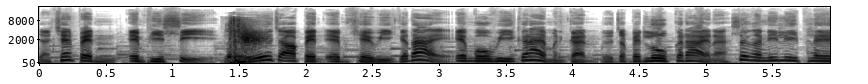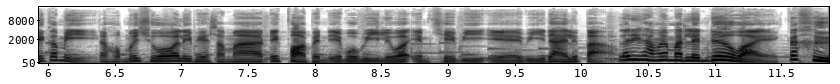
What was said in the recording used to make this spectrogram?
อย่างเช่นเป็น MP4 หรือจะเอาเป็น MKV ก็ได้ MOV ก็ได้เหมือนกัน หรือจะเป็นรูปก็ได้นะ ซึ่งอันนี้ Replay ก็มี แต่ผมไม่ชัวร์ว่า Replay สามารถ Export เป็น MOV หรือว่า MKV AAV ได้หรือเปล่า และที่ทำให้มันเรนเดอร์ไวก็คือ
